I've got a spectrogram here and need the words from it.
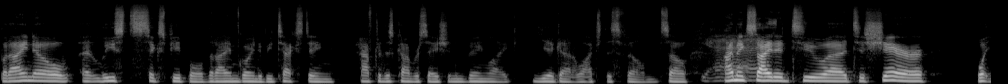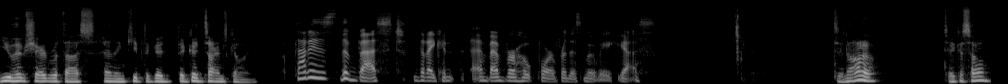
but I know at least six people that I am going to be texting after this conversation and being like, "You got to watch this film." So I'm excited to uh, to share what you have shared with us, and then keep the good the good times going. That is the best that I could have ever hoped for for this movie. Yes. Donato, take us home.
